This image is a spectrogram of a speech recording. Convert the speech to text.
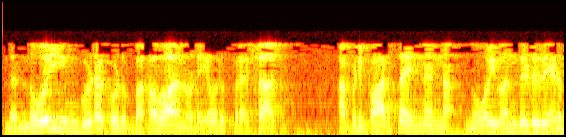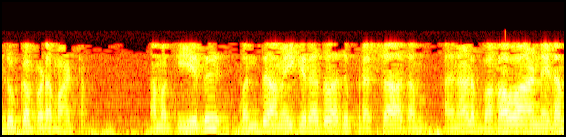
இந்த நோயும் கூட கொடு பகவானுடைய ஒரு பிரசாதம். அப்படி பார்த்தா என்னன்னா நோய் வந்துடுதேன்னு துக்கப்பட மாட்டான். நமக்கு எது வந்து அமைகிறதோ அது பிரசாதம். அதனால பகவானிடம்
